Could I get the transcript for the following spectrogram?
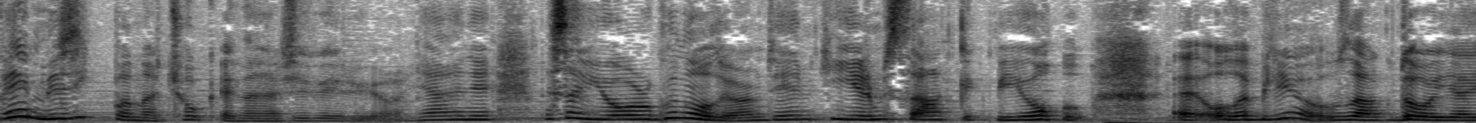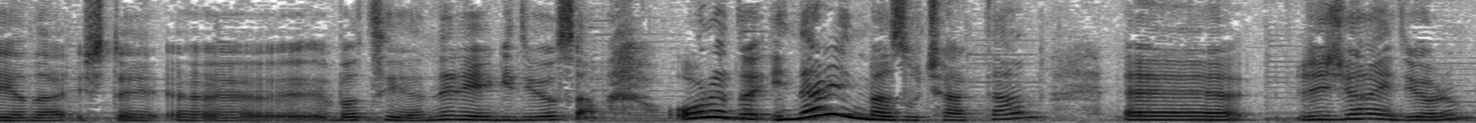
Ve müzik bana çok enerji veriyor. Yani mesela yorgun oluyorum. Diyelim ki 20 saatlik bir yol e, olabiliyor. Uzak doğuya ya da işte e, batıya nereye gidiyorsam. Orada iner inmez uçaktan e, rica ediyorum.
